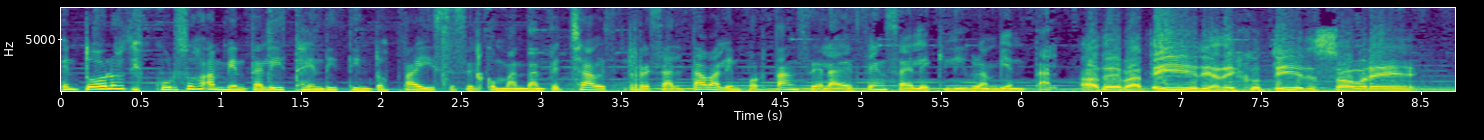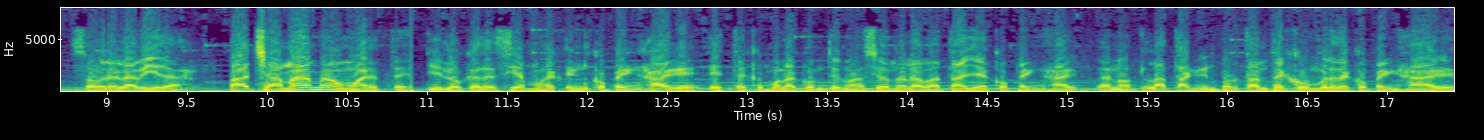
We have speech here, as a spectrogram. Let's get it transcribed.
En todos los discursos ambientalistas en distintos países, el comandante Chávez resaltaba la importancia de la defensa del equilibrio ambiental. A debatir y a discutir sobre sobre la vida. Pachamama o muerte. Y lo que decíamos en Copenhague, esta es como la continuación de la batalla de Copenhague. Bueno, la tan importante cumbre de Copenhague,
